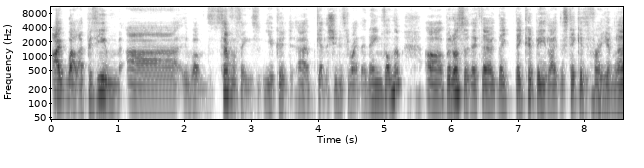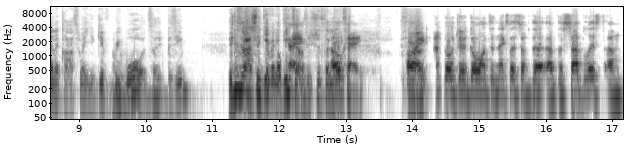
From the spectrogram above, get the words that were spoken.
I well, I presume uh, well, several things. You could uh, get the students to write their names on them, uh, but also if they they they could be like the stickers for a young learner class where you give rewards. I presume it doesn't actually give any Okay. details. It's just a list. Okay. All right. I'm going to go on to the next list of the of the sub list. Um,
